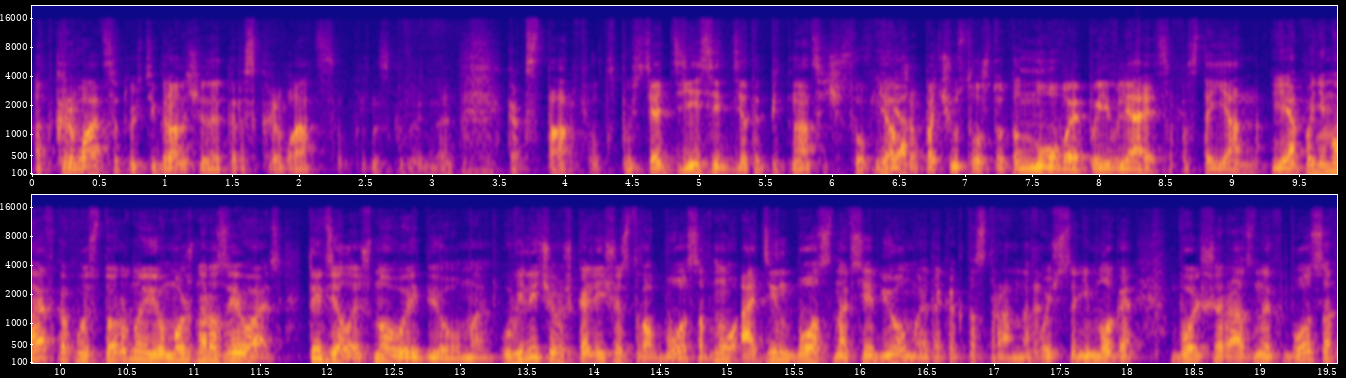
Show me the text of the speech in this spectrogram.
открываться, то есть игра начинает раскрываться, можно сказать, да, как Starfield. Спустя 10, где-то 15 часов я, Я- уже почувствовал, что-то новое появляется постоянно. Я понимаю, в какую сторону ее можно развивать. Ты делаешь новые биомы, увеличиваешь количество боссов. Ну, один босс на все биомы это как-то странно. Да. Хочется немного больше разных боссов.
